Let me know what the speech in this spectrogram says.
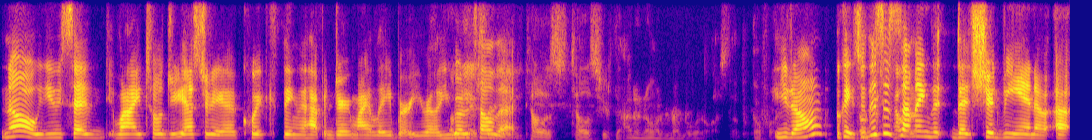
no. You said when I told you yesterday a quick thing that happened during my labor. You were like, you Oh, got yeah, to tell sure, that. you Tell us. Tell us your. Th- I don't know. I remember what it was though. But go for it. You don't? Okay, so No, this is tell it. something that, that should be in a, a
